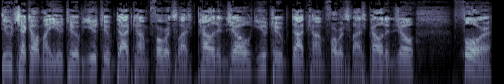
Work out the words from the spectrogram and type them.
Do check out my YouTube, youtube.com forward slash Paladin Joe, youtube.com forward slash Paladin Joe for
